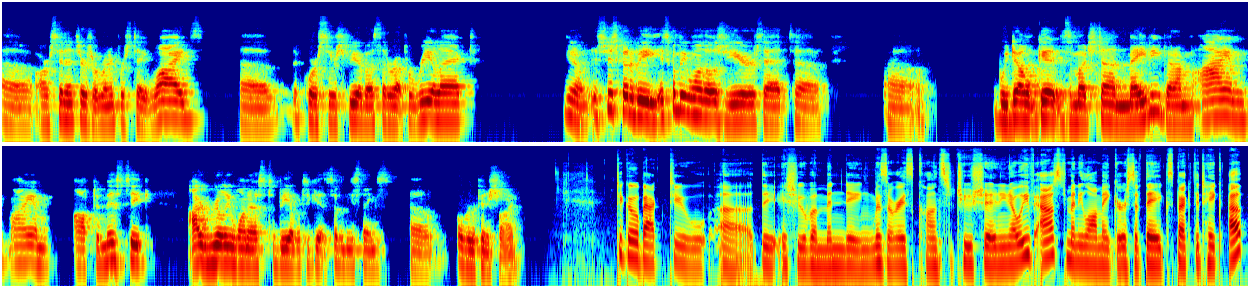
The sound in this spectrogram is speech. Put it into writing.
Uh, our senators are running for statewide. Uh, of course, there's a few of us that are up for reelect. You know, it's just going to be it's going to be one of those years that uh, uh, we don't get as much done, maybe. But I'm I am I am optimistic I really want us to be able to get some of these things uh, over the finish line. To go back to uh, the issue of amending Missouri's constitution, you know, we've asked many lawmakers if they expect to take up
